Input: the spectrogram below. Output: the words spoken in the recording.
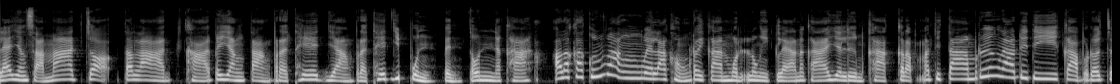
และยังสามารถเจาะตลาดขายไปยังต่างประเทศอย่างประเทศญี่ปุ่นเป็นต้นนะคะ เอาละค่ะคุณฟังเวลาของรายการหมดลงอีกแล้วนะคะ อย่าลืมค่ะกลับมาติดตามเรื่องราวดีๆ กับรจ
